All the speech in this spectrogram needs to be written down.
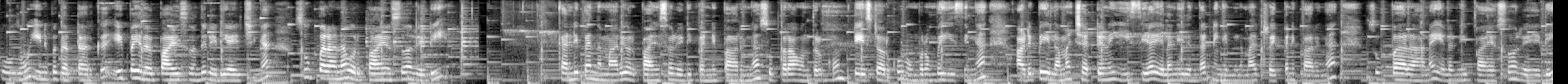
போதும். இனிப்பு கரெக்டாக இருக்குது இப்போ இந்த பாயசம் வந்து ரெடி ஆயிடுச்சுங்க. சூப்பரான ஒரு பாயசம் ரெடி கண்டிப்பாக இந்த மாதிரி ஒரு பாயசம் ரெடி பண்ணி பாருங்கள் சூப்பராக வந்திருக்கும். டேஸ்ட்டாக இருக்கும். ரொம்ப ரொம்ப ஈஸிங்க அடுப்பே இல்லாமல் சட்டுன்னு ஈஸியாக இளநீர் இருந்தால் நீங்கள் இந்த மாதிரி ட்ரை பண்ணி பாருங்கள் சூப்பரான இளநீர் பாயசம் ரெடி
